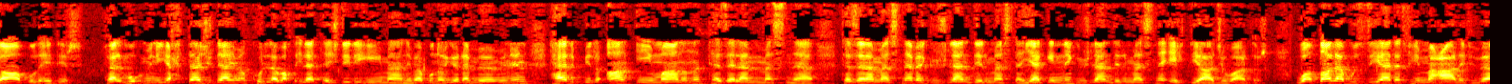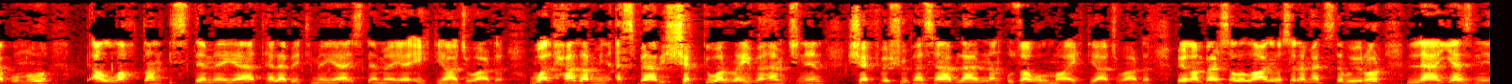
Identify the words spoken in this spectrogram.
qəbul edir. Fəl-mu'minu yəhtac daimən kullə vaxt ilə təcdidi imani və buna görə müminin hər bir an imanının təzələnməsinə, təzələnməsinə və gücləndirməsinə, yəqinini gücləndirməsinə ehtiyacı vardır. Və talabu ziyadət fi ma'arifi və bunu Allahdan istəməyə, tələb etməyə, istəməyə ehtiyacı vardır. Vəl-hazar min əsbəbi şəkk və rey və həmçinin şək və şübhə səbəblərindən uzaq olmağa ehtiyacı vardır. Peyğəmbər sallallahu aleyhi və səlləm hədisdə buyurur, Lə yəzni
